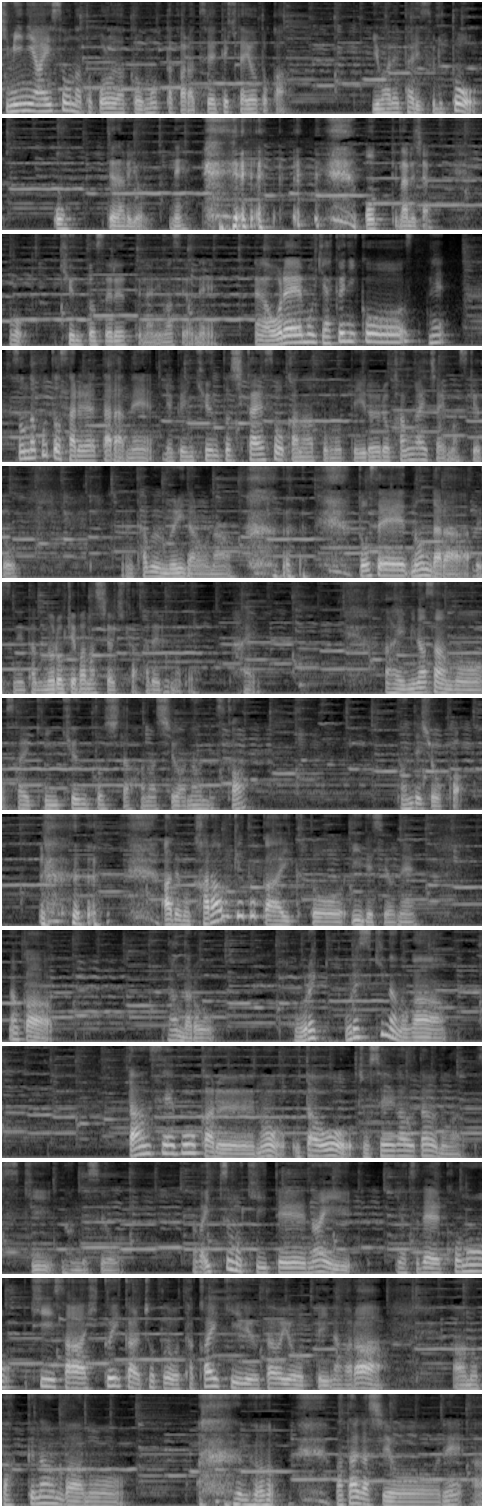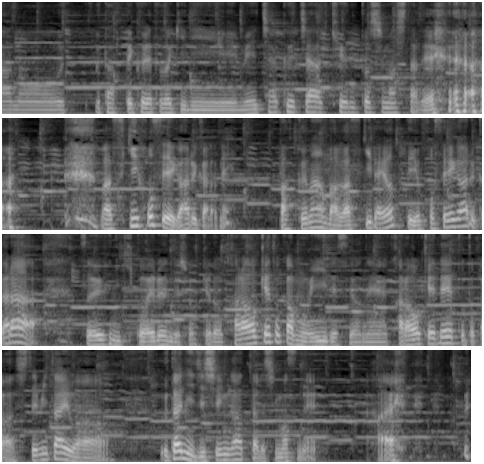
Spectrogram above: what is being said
君に合いそうなところだと思ったから連れてきたよとか言われたりするとおっってなるよね。おってなるじゃん。おキュンとするってなりますよね。だか俺も逆にこうねそんなことされたらね逆にキュンとし返そうかなと思っていろいろ考えちゃいますけど多分無理だろうな。どうせ飲んだらですね多分のろけ話を聞かされるので。はい、はい、皆さんの最近キュンとした話は何ですか？何でしょうか？あでもカラオケとか行くといいですよね。なんかなんだろう。俺俺好きなのが男性ボーカルの歌を女性が歌うのが好きなんですよ。なんかいつも聴いてないやつでこのキーさ低いからちょっと高いキーで歌うよって言いながらあのバックナンバーのあの綿菓子をねあの歌ってくれた時にめちゃくちゃキュンとしましたね。まあ好き補正があるからね。バックナンバーが好きだよっていう補正があるからそういう風に聞こえるんでしょうけどカラオケとかもいいですよね。カラオケデートとかしてみたいわ。歌に自信があったらしますね。はい。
